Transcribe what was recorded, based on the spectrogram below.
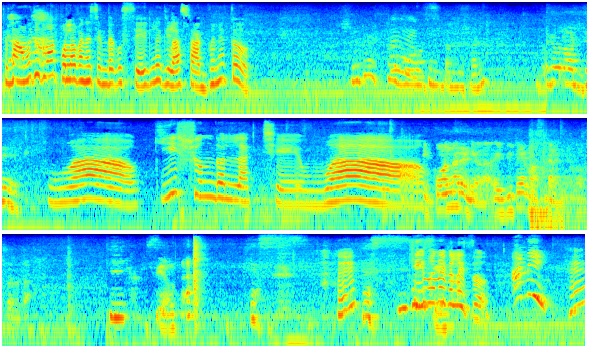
কিন্তু আমি তো তোমার পোলা বানে চিন্তা করছি এগুলো গ্লাস রাখবে না তো? সেটা একটু বড় চিন্তার বিষয়। এটা হলো অর্ধেক ওয়াও কি সুন্দর লাগছে। ওয়াও এই কর্নারে নিও না এই মাঝখানে নিও না ছোটটা। কি করছি আমরা? কি মনে ফেলাইছো? আমি? হ্যাঁ।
